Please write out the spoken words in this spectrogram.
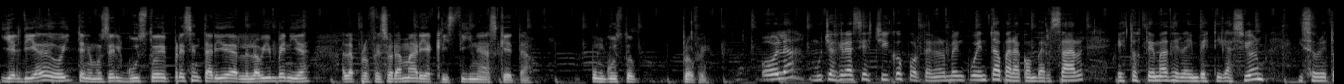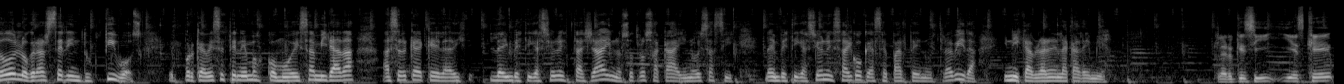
Y el día de hoy tenemos el gusto de presentar y de darle la bienvenida a la profesora María Cristina Asqueta. Un gusto, profe. Hola, muchas gracias chicos por tenerme en cuenta para conversar estos temas de la investigación y sobre todo lograr ser inductivos, eh, porque a veces tenemos como esa mirada acerca de que la, la investigación está allá y nosotros acá, y no es así. La investigación es algo que hace parte de nuestra vida y ni que hablar en la academia. Claro que sí, y es que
